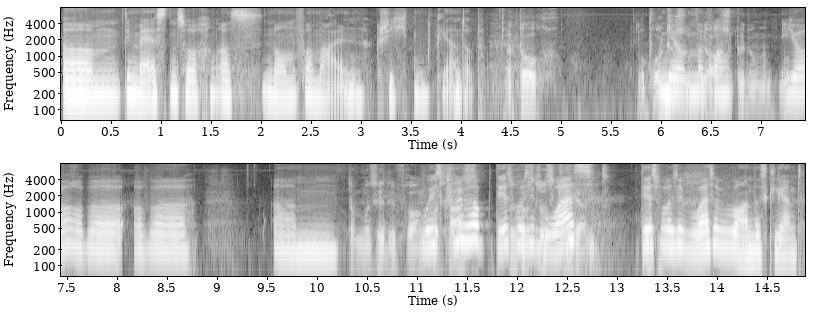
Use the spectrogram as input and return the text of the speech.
ähm, die meisten Sachen aus non-formalen Geschichten gelernt habe. Ah, doch. Obwohl du Ja, so viele Ausbildungen gemacht Ja, aber, aber ähm, Da muss ich die fragen, wo ich das Gefühl habe, das, was hast ich weiß, gelernt. das, was ich weiß, habe ich woanders gelernt.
